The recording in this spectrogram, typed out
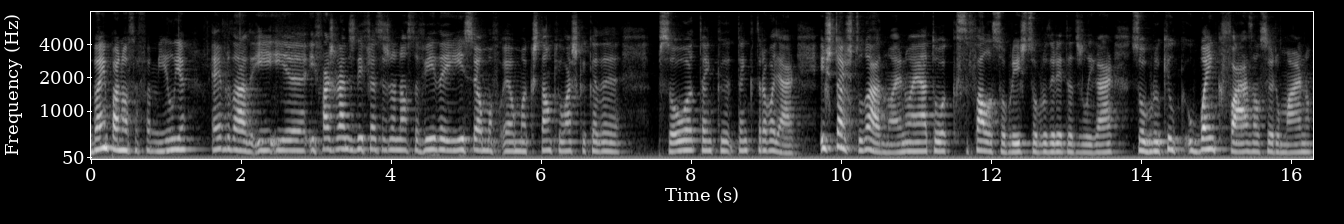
bem para a nossa família. É verdade. E, e, e faz grandes diferenças na nossa vida, e isso é uma, é uma questão que eu acho que cada pessoa tem que, tem que trabalhar. Isto está estudado, não é? Não é à toa que se fala sobre isto, sobre o direito a desligar, sobre aquilo, o bem que faz ao ser humano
